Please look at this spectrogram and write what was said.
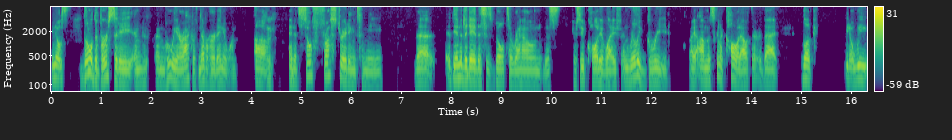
you know, little diversity and and who we interact with never hurt anyone. Um, Hmm. and it's so frustrating to me that at the end of the day, this is built around this perceived quality of life and really greed. Right? I'm just going to call it out there that look, you know, we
